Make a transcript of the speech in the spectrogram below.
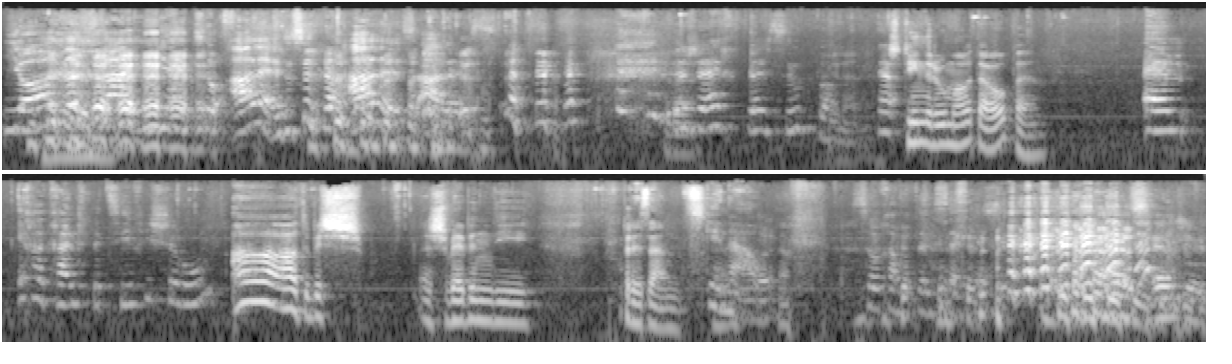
Ja, das sage ich jetzt so alles. Alles, alles. Das ist echt das ist super. Ja. Ist dein Raum auch da oben? Ähm, ich habe keinen spezifischen Raum. Ah, ah, du bist eine schwebende Präsenz. Genau. Ja. So kann man dann sagen. Sehr schön.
